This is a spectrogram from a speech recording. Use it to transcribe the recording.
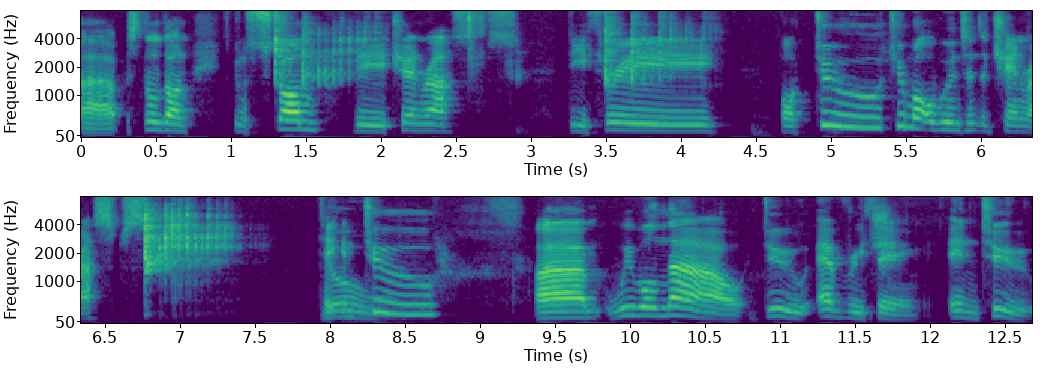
uh, Bastiladon. He's going to stomp the chain rasps. D3 for two, two mortal wounds into chain rasps. Taking No. two. Um, we will now do everything into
